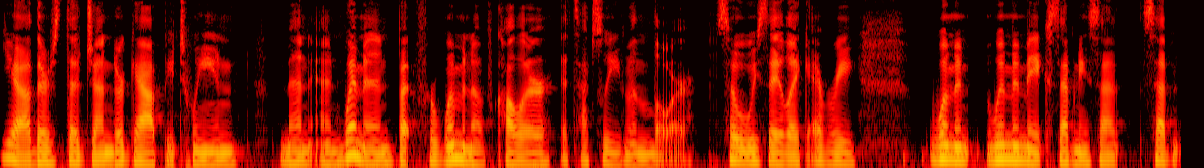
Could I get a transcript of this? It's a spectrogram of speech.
yeah, there's the gender gap between men and women, but for women of color, it's actually even lower. So we say like every women women make 70 cent, seven-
